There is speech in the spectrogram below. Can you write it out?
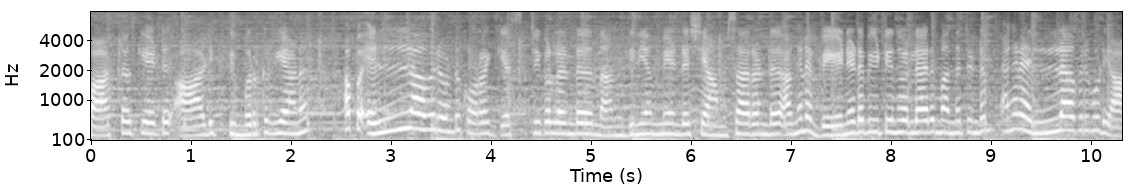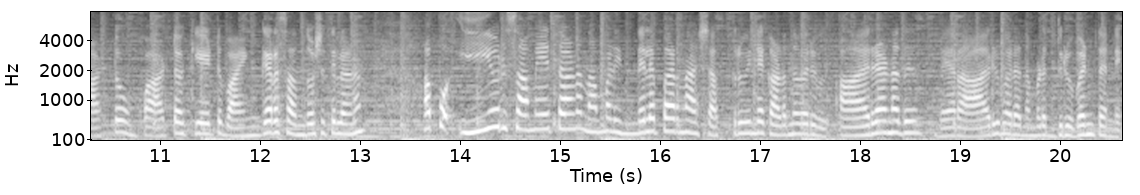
പാട്ടൊക്കെ ആയിട്ട് ആടി തിമിർക്കുകയാണ്. അപ്പോൾ എല്ലാവരും ഉണ്ട് കുറേ ഗസ്റ്റുകളുണ്ട് നന്ദിനി അമ്മയുണ്ട് ശ്യാം സാറുണ്ട് അങ്ങനെ വേണിയുടെ വീട്ടിൽ നിന്നും എല്ലാവരും വന്നിട്ടുണ്ട്. അങ്ങനെ എല്ലാവരും കൂടി ആട്ടവും പാട്ടൊക്കെ ആയിട്ട് ഭയങ്കര സന്തോഷത്തിലാണ്. അപ്പോൾ ഈ ഒരു സമയത്താണ് നമ്മൾ ഇന്നലെ പറഞ്ഞ ആ ശത്രുവിന്റെ കടന്നുവരവ്. ആരാണത്? വേറെ ആരുമല്ല നമ്മുടെ ധ്രുവൻ തന്നെ.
